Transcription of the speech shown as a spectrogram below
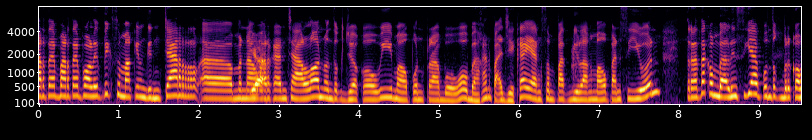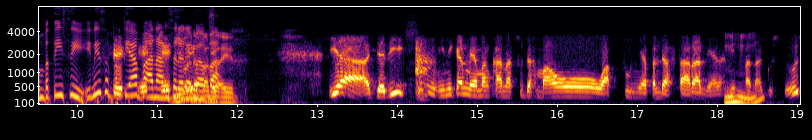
partai-partai politik semakin gencar uh, menawarkan ya. calon untuk Jokowi maupun Prabowo, bahkan Pak JK yang sempat bilang mau pensiun, ternyata kembali siap untuk berkompetisi. Ini seperti apa analisa dari Bapak? Ya, jadi ini kan memang karena sudah mau waktunya pendaftaran ya nanti mm -hmm. 4 Agustus,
